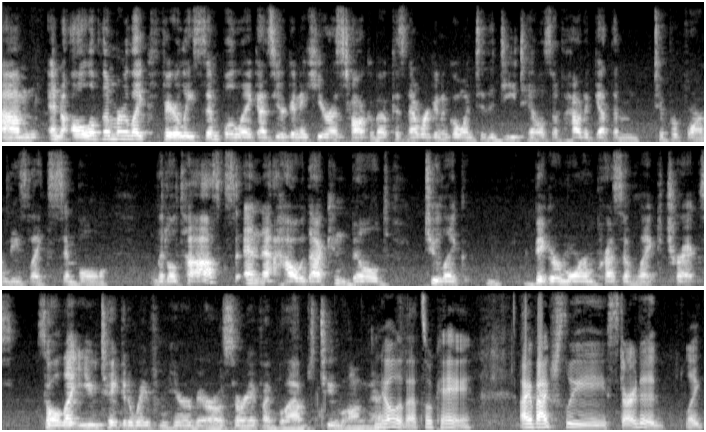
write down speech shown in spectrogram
um, and all of them are like fairly simple like as you're going to hear us talk about because now we're going to go into the details of how to get them to perform these like simple little tasks and that how that can build to like bigger, more impressive like tricks. So I'll let you take it away from here, Vero. Sorry if I blabbed too long there. No, that's okay. I've actually started like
